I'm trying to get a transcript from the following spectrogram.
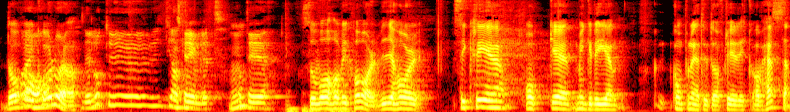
Då har vi kvar då, då. det låter ju ganska rimligt. Mm. Det, Så vad har vi kvar? Vi har Secré och eh, Migré komponerat utav Fredrik av Hessen.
